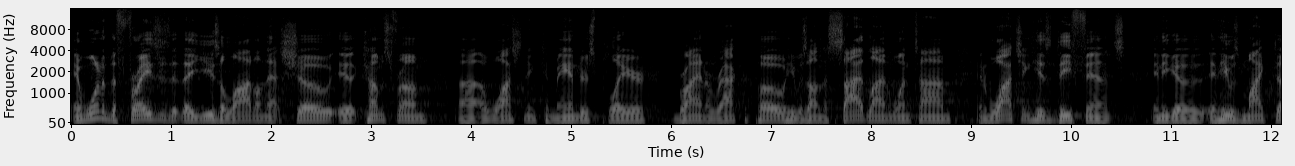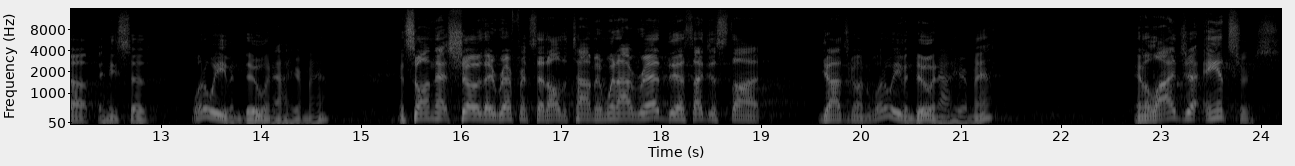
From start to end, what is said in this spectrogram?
And one of the phrases that they use a lot on that show it comes from uh, a Washington Commanders player, Brian Orakpo. He was on the sideline one time and watching his defense, and he goes, and he was mic'd up, and he says, "What are we even doing out here, man?" And so on that show, they reference that all the time. And when I read this, I just thought, God's going, What are we even doing out here, man? And Elijah answers.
